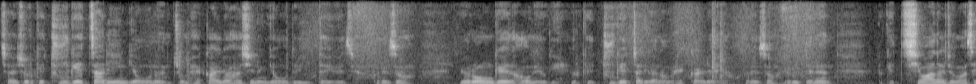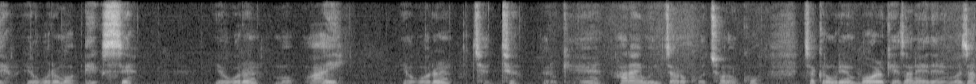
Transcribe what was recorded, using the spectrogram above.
자, 저렇게 두 개짜리인 경우는 좀 헷갈려 하시는 경우들이 있다 이거죠. 그래서 요런 게 나오면 여기 이렇게 두 개짜리가 나오면 헷갈려요. 그래서 이럴 때는 이렇게 치환을 좀 하세요. 요거를 뭐 x 요거를 뭐 y 요거를 z 이렇게 하나의 문자로 고쳐 놓고 자 그럼 우리는 뭘 계산해야 되는 거죠?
